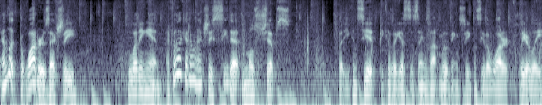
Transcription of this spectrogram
And look, the water is actually flooding in. I feel like I don't actually see that in most ships. But you can see it because I guess this thing's not moving, so you can see the water clearly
